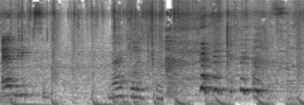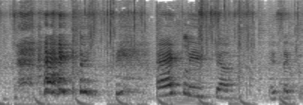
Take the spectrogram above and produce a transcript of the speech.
Elipse. Não é eclipse. É eclipse. É eclipse, ó. Esse aqui.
